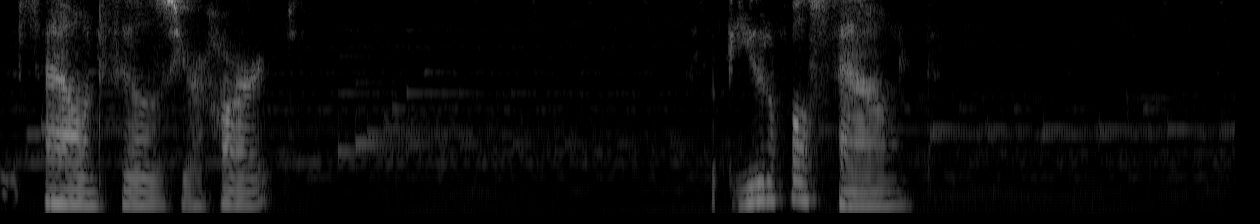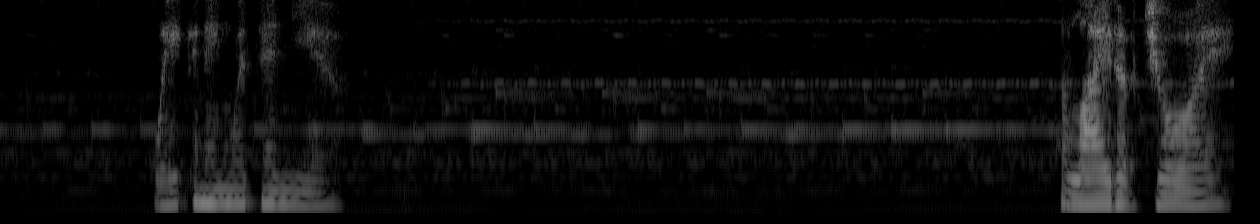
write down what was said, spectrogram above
And the sound fills your heart. Like a beautiful sound awakening within you. The light of joy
